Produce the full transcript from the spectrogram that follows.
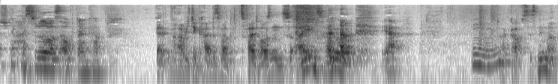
Schrecklich. Hast du sowas auch dann gehabt? Ja, wann habe ich den gehalten? Das war 2001, hallo. Ja. da gab es das nimmer.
